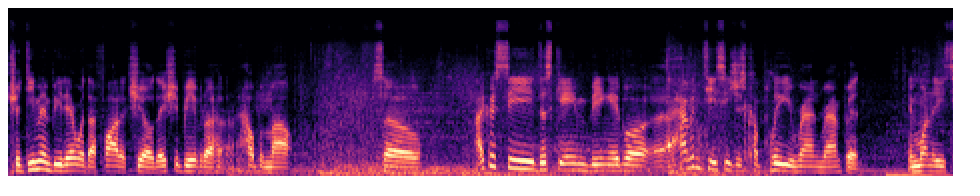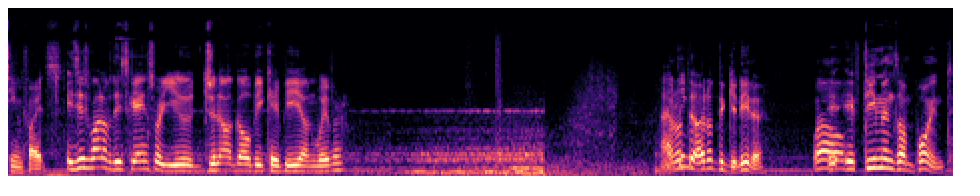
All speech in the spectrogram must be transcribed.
should Demon be there with that Photic shield, they should be able to help him out. So, I could see this game being able, uh, having TC just completely ran rampant in one of these team fights. Is this one of these games where you do not go BKB on Weaver? I, don't think- thi- I don't think you need it. I- Well, if Demon's on point,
